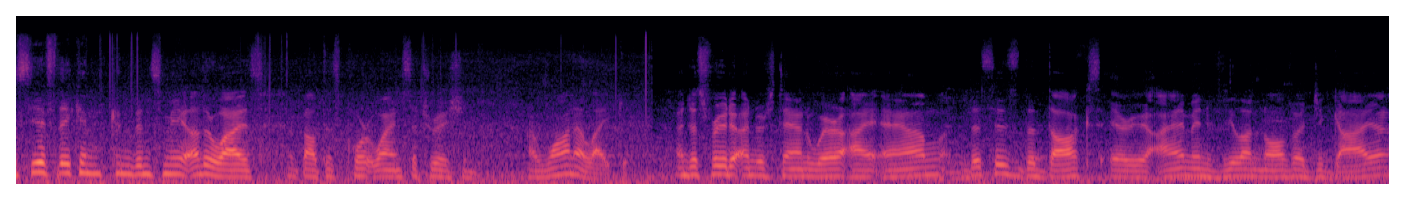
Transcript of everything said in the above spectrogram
see if they can convince me otherwise about this port wine situation. I wanna like it. And just for you to understand where I am, this is the docks area. I am in Vila Nova de Gaia,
